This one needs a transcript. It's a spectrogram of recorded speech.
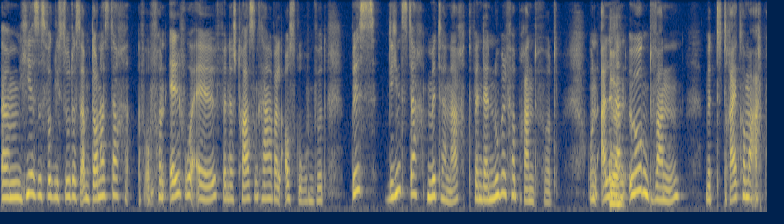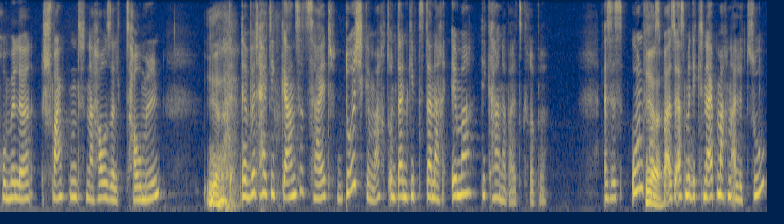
Ähm, hier ist es wirklich so, dass am Donnerstag von 11.11 Uhr, .11, wenn der Straßenkarneval ausgerufen wird, bis Dienstag Mitternacht, wenn der Nubbel verbrannt wird und alle ja. dann irgendwann mit 3,8 Promille schwankend nach Hause taumeln. Ja. Da, wird halt die ganze Zeit durchgemacht und dann gibt's danach immer die Karnevalsgrippe. Es ist unfassbar. Ja. Also erstmal die Kneipen machen alle zu,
